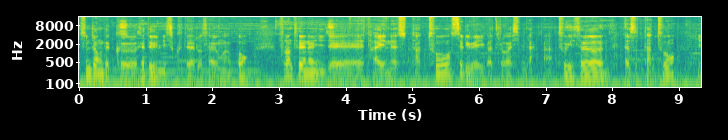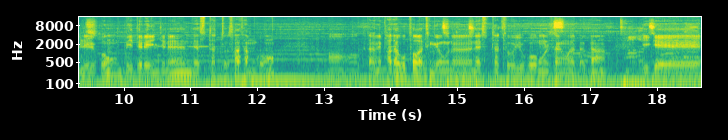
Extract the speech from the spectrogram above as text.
순정 데크 헤드 유닛 그대로 사용하고 프론트에는 이제 다인 에스타 2 3웨이가 들어가 있습니다. 아, 투잇은 에스타 2 110 미드레인지는 에스타 2 430 어, 그 다음에 바다고퍼 같은 경우는 에스타2 60을 사용하다가 이게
